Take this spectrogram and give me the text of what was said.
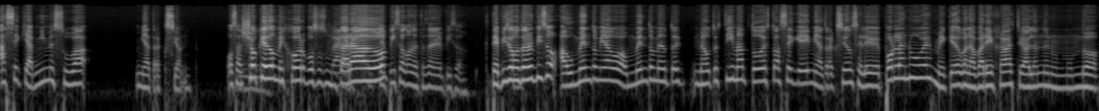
hace que a mí me suba mi atracción. O sea, yo quedo mejor, vos sos un Claro, tarado, Te piso cuando estás en el piso. te piso contra el piso, aumento mi hago, aumento mi, auto- mi autoestima, todo esto hace que mi atracción se eleve por las nubes, me quedo con la pareja, estoy hablando en un mundo,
